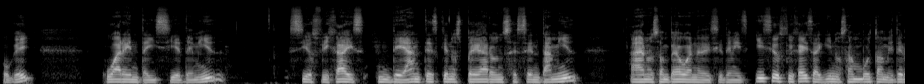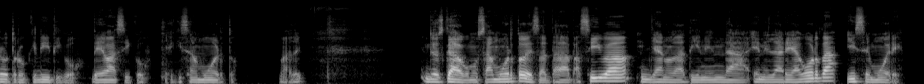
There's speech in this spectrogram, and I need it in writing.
¿ok? 47.000. Si os fijáis, de antes que nos pegaron 60.000, ahora nos han pegado 47.000. Y si os fijáis, aquí nos han vuelto a meter otro crítico de básico. Y aquí se ha muerto, ¿vale? Entonces, claro, como se ha muerto, desatada pasiva, ya no la tienen en el área gorda y se muere.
